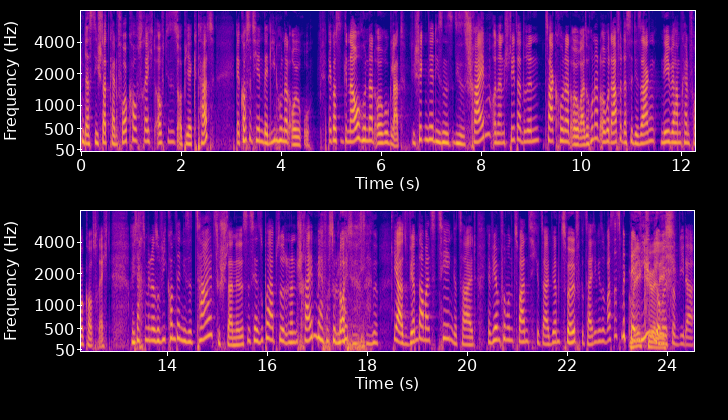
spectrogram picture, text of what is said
dass die Stadt kein Vorkaufsrecht auf dieses Objekt hat. Der kostet hier in Berlin 100 Euro. Der kostet genau 100 Euro glatt. Die schicken dir dieses, dieses Schreiben und dann steht da drin, zack, 100 Euro. Also 100 Euro dafür, dass sie dir sagen, nee, wir haben kein Vorkaufsrecht. Und ich dachte mir nur so, wie kommt denn diese Zahl zustande? Das ist ja super absurd. Und dann schreiben mir einfach so Leute. Also, ja, also wir haben damals 10 gezahlt. Ja, wir haben 25 gezahlt. Wir haben 12 gezahlt. Ich so, was ist mit Berlin. Junge, schon wieder?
